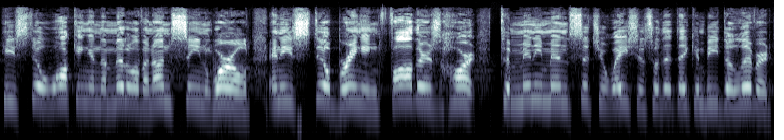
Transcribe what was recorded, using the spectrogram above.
He's still walking walking in the middle of an unseen world, and He's still bringing Father's heart to many men's situations so that they can be delivered.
